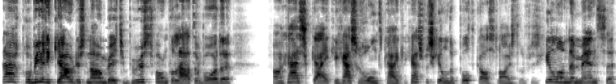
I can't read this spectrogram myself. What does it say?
daar probeer ik jou dus nou een beetje bewust van te laten worden. Van ga eens kijken, ga eens rondkijken, ga eens verschillende podcasts luisteren, verschillende mensen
